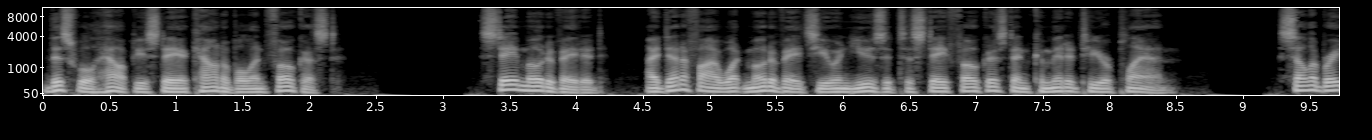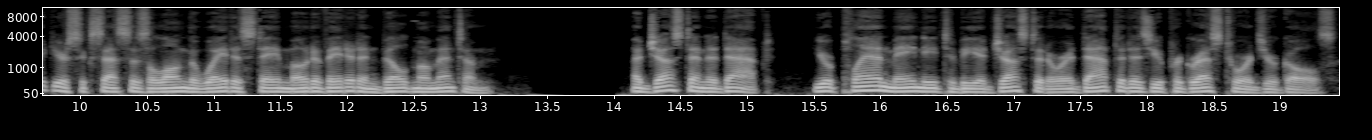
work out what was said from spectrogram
This will help you stay accountable and focused. Stay motivated. Identify what motivates you and use it to stay focused and committed to your plan. Celebrate your successes along the way to stay motivated and build momentum. Adjust and adapt. Your plan may need to be adjusted or adapted as you progress towards your goals.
